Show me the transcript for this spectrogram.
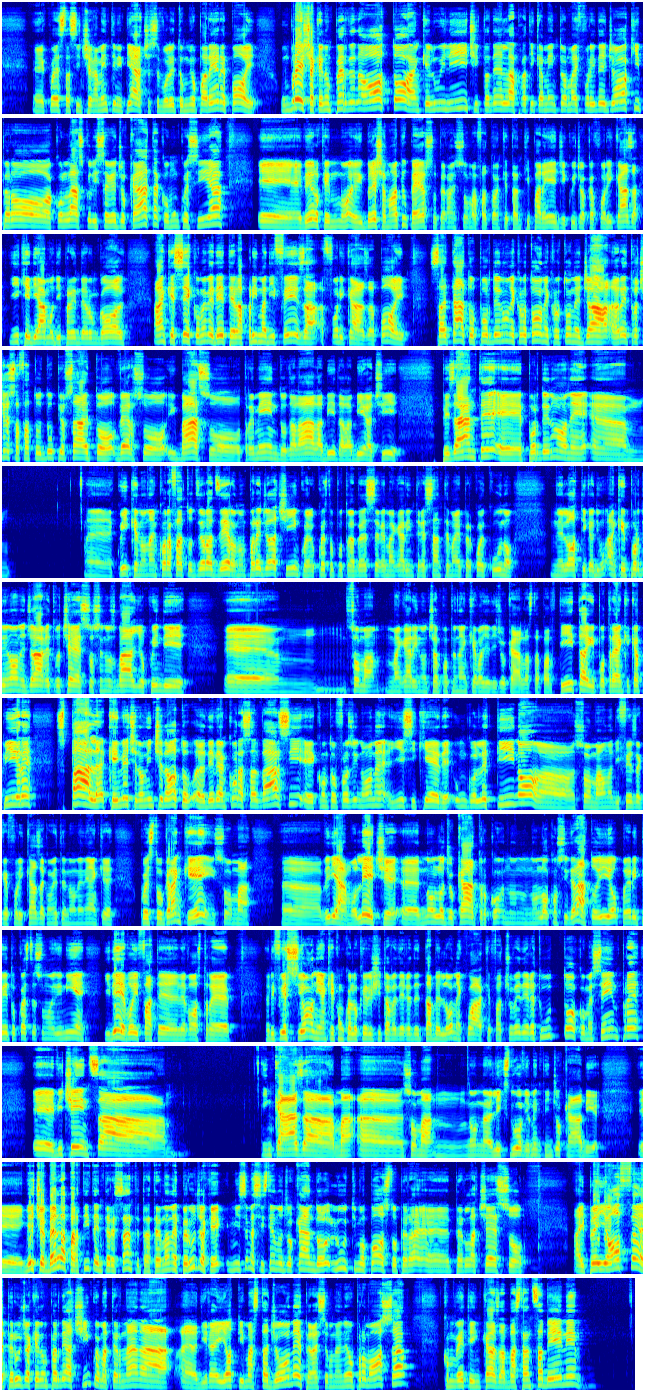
eh, questa sinceramente mi piace se volete un mio parere. Poi un Brescia che non perde da 8 anche lui lì Cittadella praticamente ormai fuori dai giochi però con l'Ascoli se l'è giocata comunque sia. E è vero che il Brescia non ha più perso, però insomma ha fatto anche tanti pareggi, qui gioca fuori casa, gli chiediamo di prendere un gol, anche se come vedete la prima difesa fuori casa, poi saltato Pordenone Crotone, Crotone già retrocesso, ha fatto il doppio salto verso il basso, tremendo, dalla A alla B, dalla B alla C, pesante, e Pordenone ehm, eh, qui che non ha ancora fatto 0-0, non pareggia da 5, questo potrebbe essere magari interessante mai per qualcuno nell'ottica di un, anche il Pordenone già retrocesso se non sbaglio, quindi... Ehm, insomma, magari non c'è proprio neanche voglia di giocarla sta partita, li potrei anche capire. Spal, che invece non vince da 8, eh, deve ancora salvarsi e contro Frosinone gli si chiede un gollettino, uh, insomma, una difesa che fuori casa, come vedete, non è neanche questo granché, insomma, uh, vediamo, Lecce eh, non l'ho giocato, non, non l'ho considerato io, poi ripeto, queste sono le mie idee, voi fate le vostre riflessioni anche con quello che riuscite a vedere del tabellone qua che faccio vedere tutto come sempre. E Vicenza in casa ma eh, insomma mh, non, l'X2 ovviamente ingiocabile. E invece bella partita interessante tra Ternana e Perugia che mi sembra si stiano giocando l'ultimo posto per, eh, per l'accesso ai playoff. Perugia che non perde a 5, ma Ternana eh, direi ottima stagione per essere una neopromossa. Come vedete in casa abbastanza bene.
